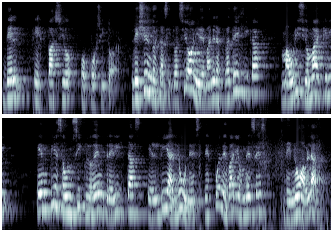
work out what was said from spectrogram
del espacio opositor. Leyendo esta situación y de manera estratégica, Mauricio Macri empieza un ciclo de entrevistas el día lunes, después de varios meses de no hablar.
